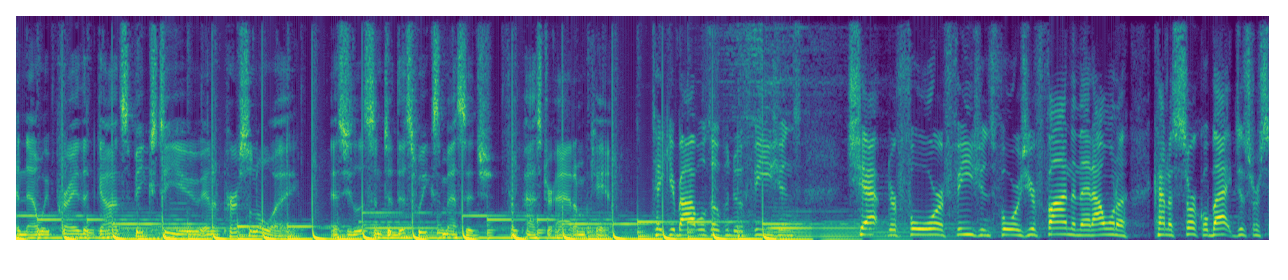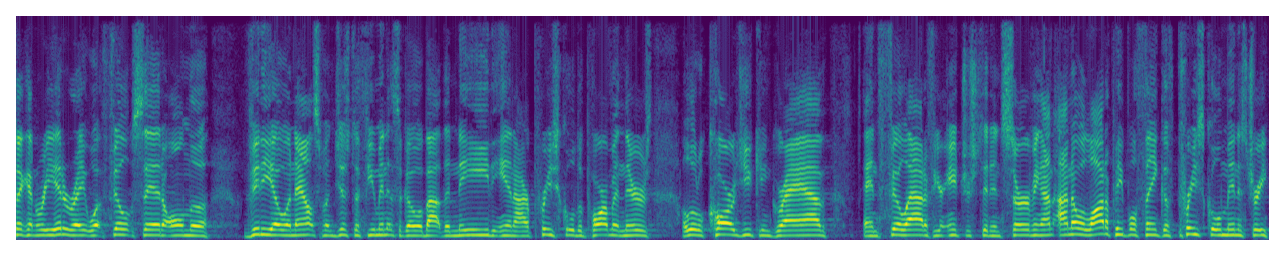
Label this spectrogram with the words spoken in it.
And now we pray that God speaks to you in a personal way as you listen to this week's message from Pastor Adam Camp. Take your Bibles open to Ephesians chapter 4, Ephesians 4. As you're finding that, I want to kind of circle back just for a second, reiterate what Philip said on the video announcement just a few minutes ago about the need in our preschool department. There's a little card you can grab and fill out if you're interested in serving. I, I know a lot of people think of preschool ministry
